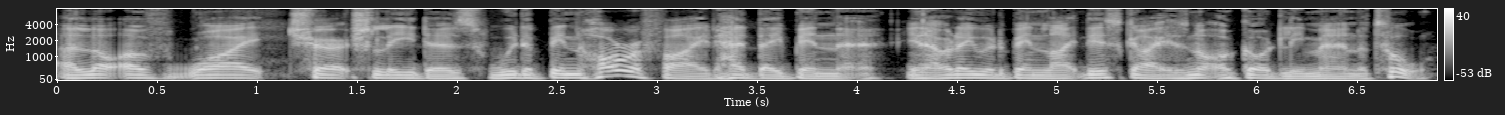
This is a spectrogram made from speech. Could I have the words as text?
a lot of white church leaders would have been horrified had they been there. You know, they would have been like, "This guy is not a godly man at all."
